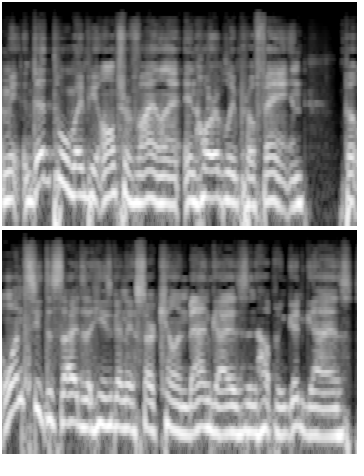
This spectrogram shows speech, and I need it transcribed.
I mean, Deadpool might be ultra violent and horribly profane, but once he decides that he's going to start killing bad guys and helping good guys,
